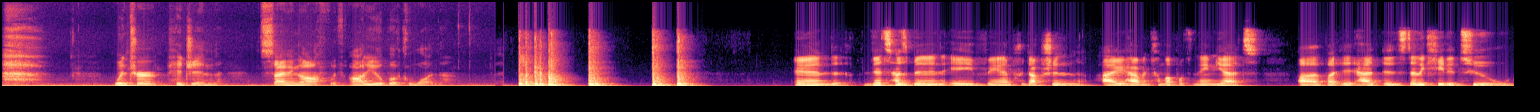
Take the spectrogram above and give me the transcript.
Winter Pigeon signing off with audiobook 1. And this has been a fan production. I haven't come up with a name yet, uh, but it had, is dedicated to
